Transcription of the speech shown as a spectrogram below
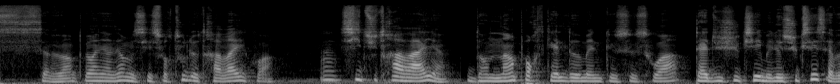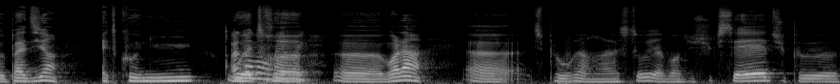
Ça veut un peu rien dire, mais c'est surtout le travail, quoi. Mm. Si tu travailles dans n'importe quel domaine que ce soit, tu as du succès. Mais le succès, ça veut pas dire être connu ou Ah non, non, être... oui, oui. euh, voilà. Euh, tu peux ouvrir un resto et avoir du succès. Tu peux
